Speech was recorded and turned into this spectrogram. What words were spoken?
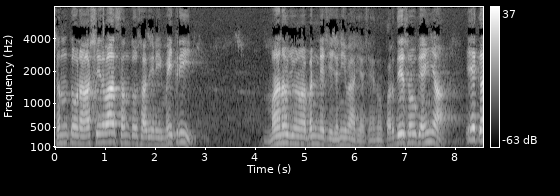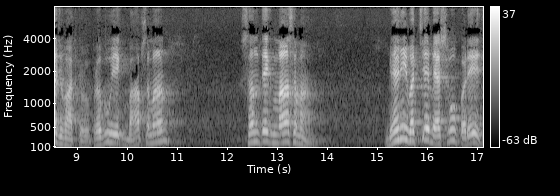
સંતોના આશીર્વાદ, સંતો સાથેની મૈત્રી માનવ જીવનમાં બંને ચીજ અનિવાર્ય છે. એનું પરદેશ હોવું કે અહીંયા એક જ વાત કરું. પ્રભુ એક બાપ સમાન, સંત એક મા સમાન. બેની વચ્ચે બેસવું પડે જ.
